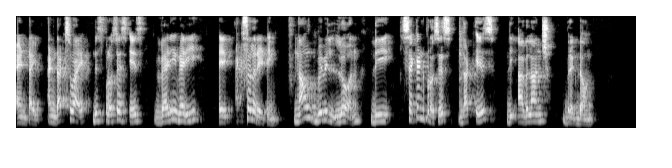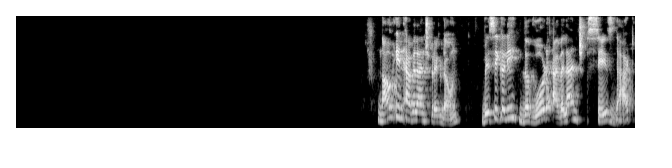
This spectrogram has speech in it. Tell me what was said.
n type and that's why this process is very very eh, accelerating now we will learn the second process that is the avalanche breakdown. Now in avalanche breakdown, basically the word avalanche says that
